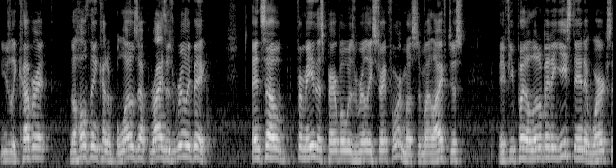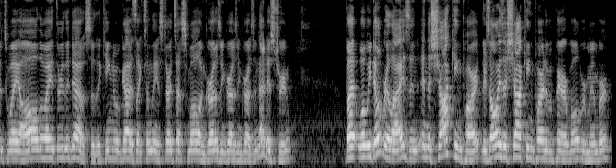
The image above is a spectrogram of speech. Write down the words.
usually cover it, the whole thing kind of blows up, rises really big. And so for me, this parable was really straightforward most of my life. Just if you put a little bit of yeast in, it works its way all the way through the dough. So the kingdom of God is like something that starts out small and grows and grows and grows. And that is true. But what we don't realize, and, and the shocking part, there's always a shocking part of a parable, remember?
